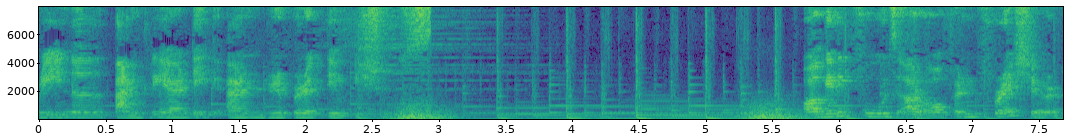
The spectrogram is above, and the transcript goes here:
renal, pancreatic and reproductive issues. Organic foods are often fresher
